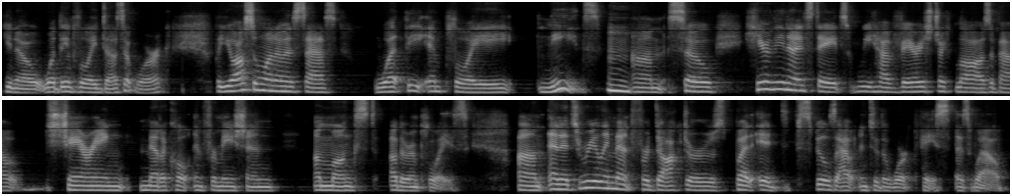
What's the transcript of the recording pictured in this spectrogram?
you know what the employee does at work but you also want to assess what the employee needs. Mm. um, so here in the united states we have very strict laws about sharing medical information amongst other employees um, and it's really meant for doctors but it spills out into the workplace as well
